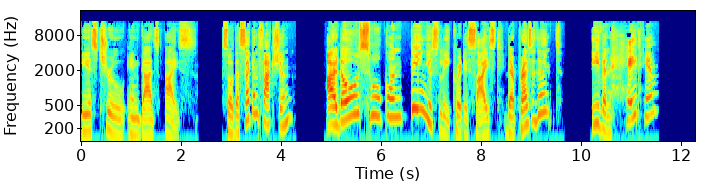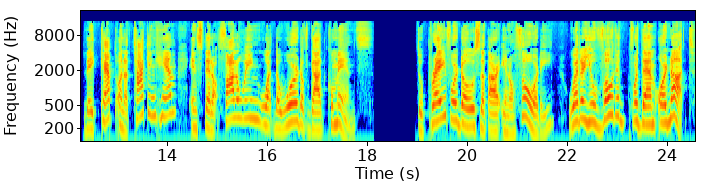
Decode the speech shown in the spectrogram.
is true in God's eyes? So, the second faction are those who continuously criticized their president, even hate him. They kept on attacking him instead of following what the Word of God commands. To pray for those that are in authority whether you voted for them or not.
